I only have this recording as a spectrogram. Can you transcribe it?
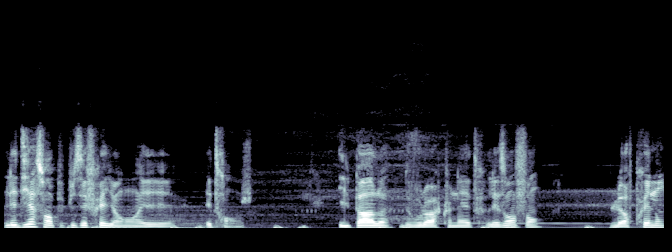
les dires sont un peu plus effrayants et étranges. Ils parlent de vouloir connaître les enfants, leurs prénoms,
